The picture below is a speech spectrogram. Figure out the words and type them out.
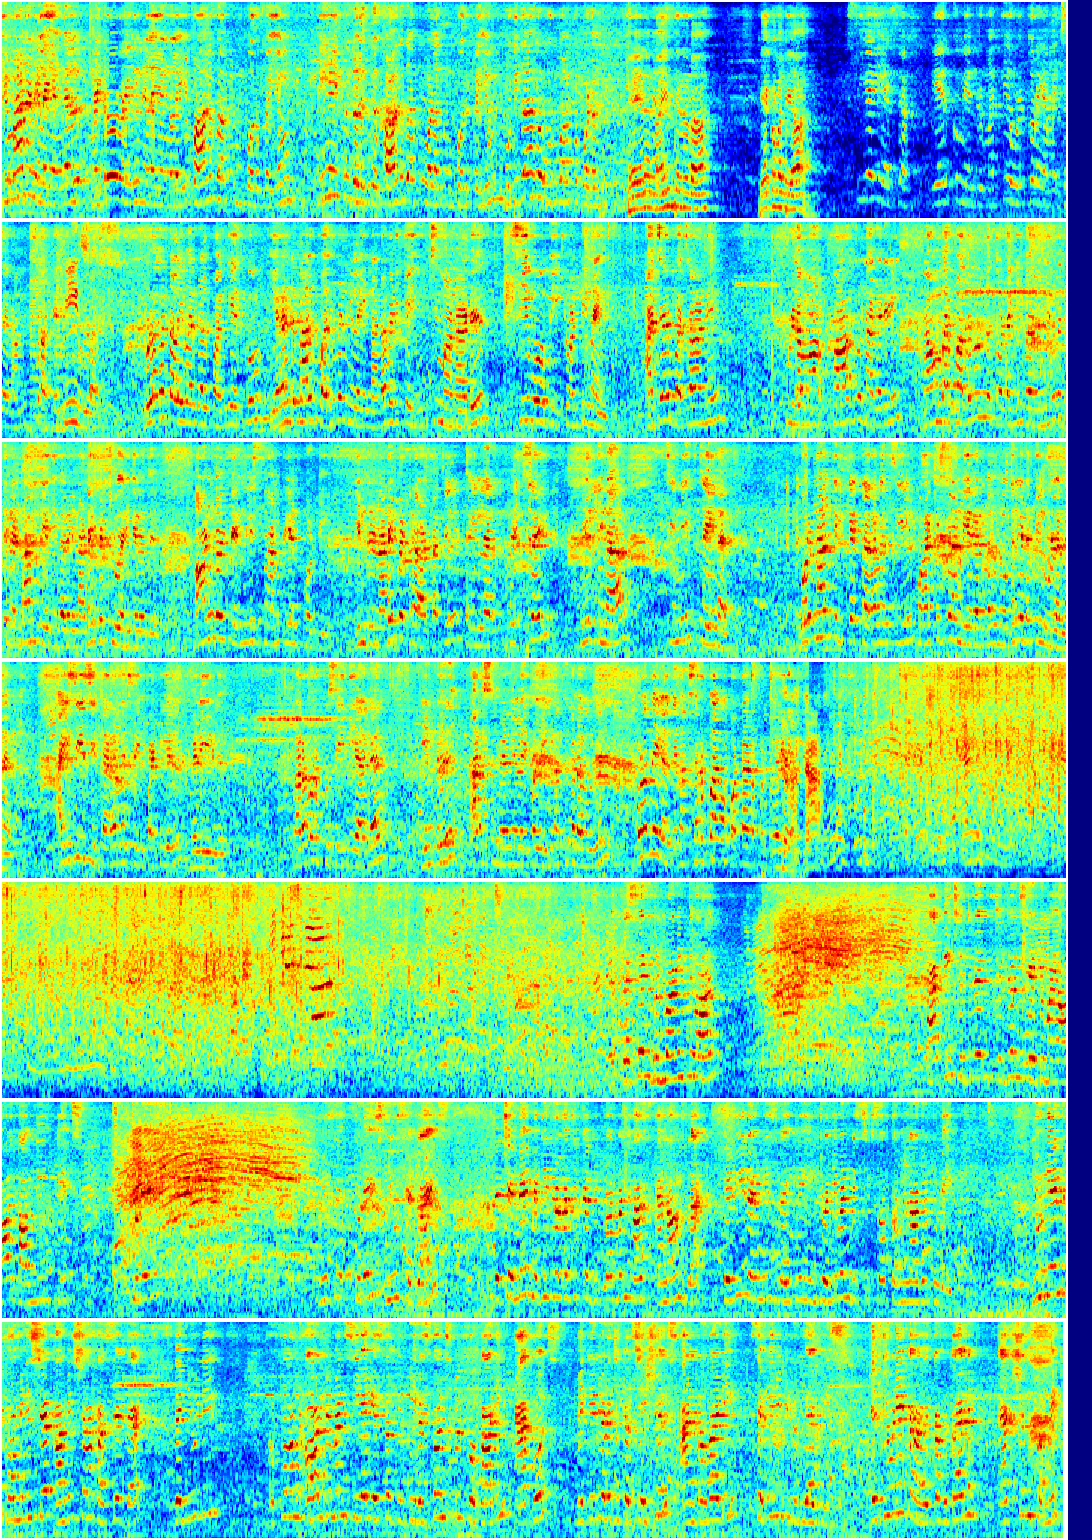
விமான நிலையங்கள் மெட்ரோ ரயில் நிலையங்களை பாதுகாக்கும் பொறுப்பையும் விஐபிகளுக்கு பாதுகாப்பு வழங்கும் பொறுப்பையும் புதிதாக உருவாக்கப்படும். கேட்க மாட்டியா? சிஐஎஸ்எஃப் ஏற்கும் என்று மத்திய உள்துறை அமைச்சர் அமித்ஷா தெரிவித்துள்ளார். உலக தலைவர்கள் பங்கேற்கும் இரண்டு நாள் பருவநிலை நடவடிக்கை உச்சி மாநாடு சிஓபி டுவெண்ட்டி நைன் அஜர்பஜானில் உள்ள மா பாகு நகரில் நவம்பர் பதினொன்று தொடங்கி வரும் இருபத்தி ரெண்டாம் தேதி வரை நடைபெற்று வருகிறது. ஆண்கள் டென்னிஸ் சாம்பியன் போட்டி. இன்று நடைபெற்ற ஆட்டத்தில் டெய்லர் பிரிட்ஸை வீழ்த்தினார் சின்னி ஒரு ஒருநாள் கிரிக்கெட் தரவரிசையில் பாகிஸ்தான் வீரர்கள் முதலிடத்தில் உள்ளனர். ஐசிசி தரவரிசை பட்டியல் வெளியீடு. பரபரப்பு செய்தியாக இன்று அரசு மேல்நிலைப்பள்ளி கிணத்துக்கடவுரில் குழந்தைகள் தினம் சிறப்பாக கொண்டாடப்பட்டு வருகிறது pleasant good morning to all. Happy children, Children's Day to my all lovely kids. Today, today's news headlines. The Chennai Meteorological Department has announced that heavy rain is likely in 21 districts of Tamil Nadu today. Union Home Minister Amit Shah has said that the newly formed all-women CISF will be responsible for guarding airports, meteorological stations and providing security to VIPs. The two-day climate action summit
